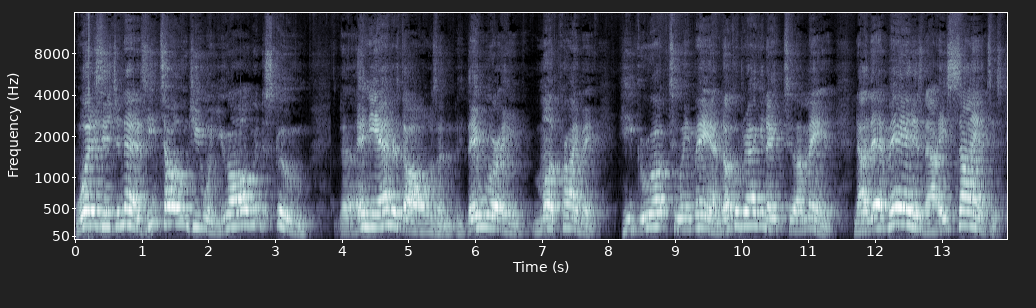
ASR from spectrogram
what is his genetics? He told you when you all went to school, the Neanderthals, and they were a monk primate. He grew up to a man, knuckle dragon ape to a man. Now that man is now a scientist.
